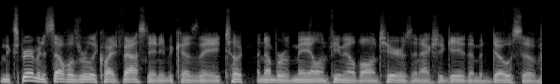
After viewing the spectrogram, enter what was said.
the experiment itself was really quite fascinating because they took a number of male and female volunteers and actually gave them a dose of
